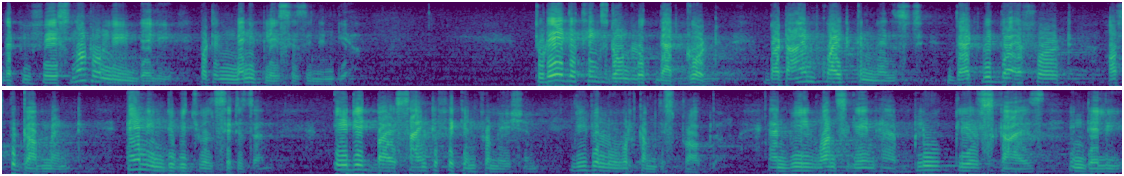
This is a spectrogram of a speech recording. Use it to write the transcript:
that we face not only in Delhi, but in many places in India. Today the things don't look that good, but I am quite convinced that with the effort of the government and individual citizen, aided by scientific information, we will overcome this problem. And we'll once again have blue, clear skies in Delhi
